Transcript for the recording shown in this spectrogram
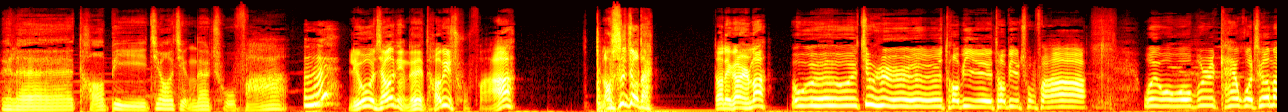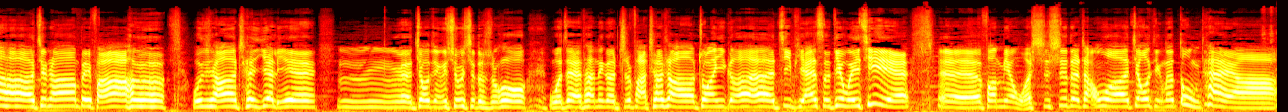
为了逃避交警的处罚。嗯？溜交警队逃避处罚？老实交代，到底干什么？我我就是逃避逃避处罚，我我我不是开货车吗？经常被罚，我就想趁夜里，嗯，交警休息的时候，我在他那个执法车上装一个 GPS 定位器，呃，方便我实时的掌握交警的动态啊。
